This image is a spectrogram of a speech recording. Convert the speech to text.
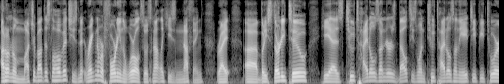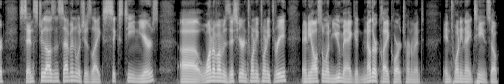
I don't know much about this Lajovic. He's ranked number 40 in the world, so it's not like he's nothing, right? Uh, but he's 32. He has two titles under his belt. He's won two titles on the ATP Tour since 2007, which is like 16 years. Uh, one of them is this year in 2023, and he also won Umag, another clay court tournament in 2019. So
